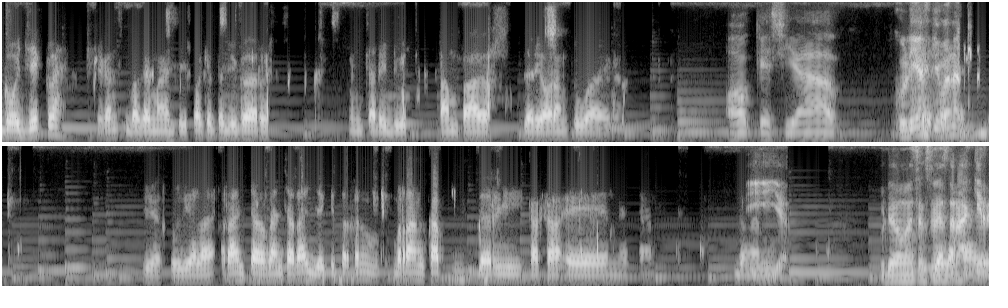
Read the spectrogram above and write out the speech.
gojek lah. Ya kan sebagai mahasiswa kita juga harus mencari duit tanpa dari orang tua ya kan. Oke, siap. Kuliah gimana? ya kuliah lancar-lancar aja kita kan merangkap dari KKN ya kan dengan iya udah masuk semester akhir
